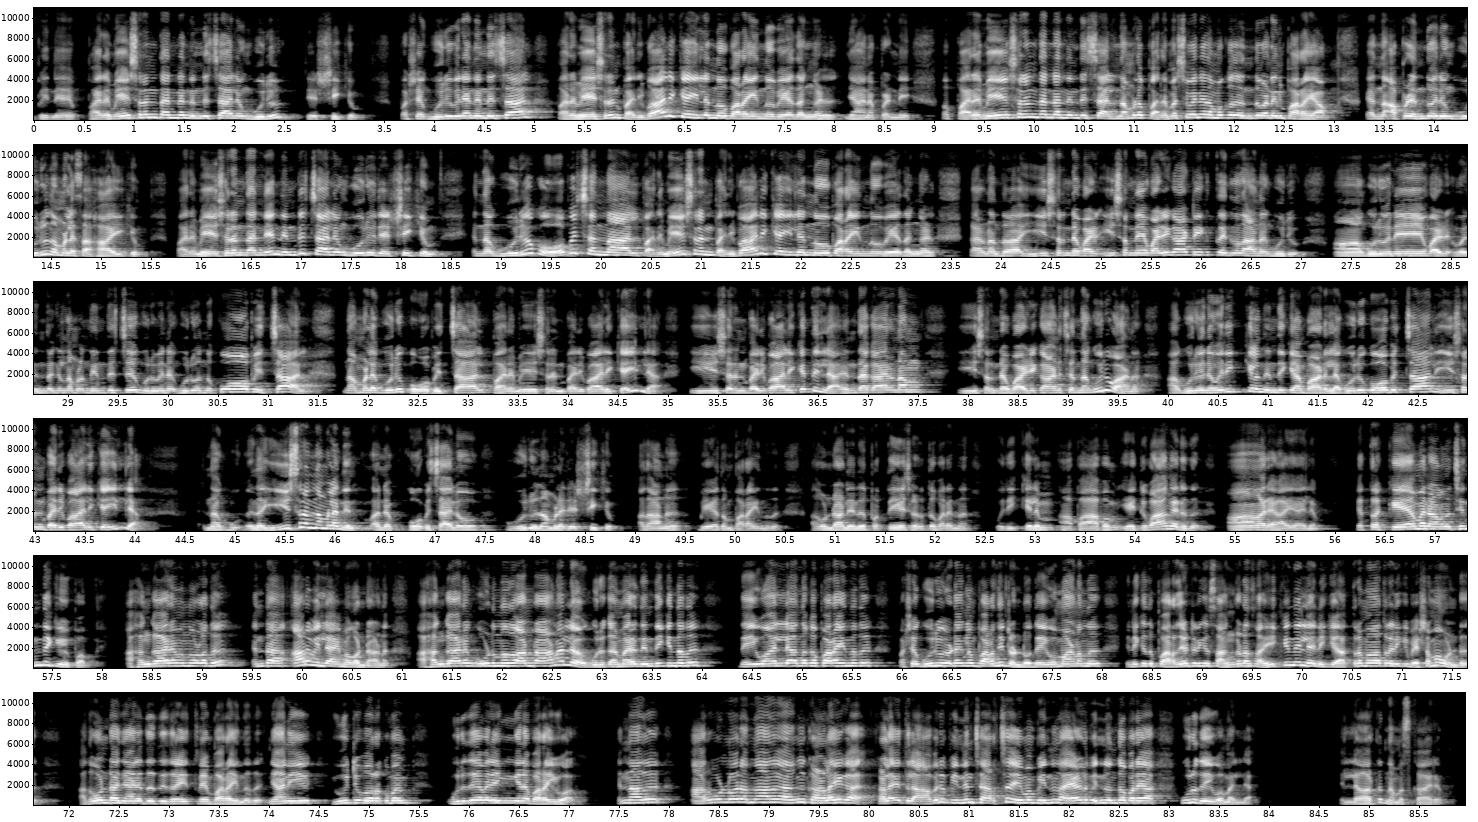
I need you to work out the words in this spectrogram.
പിന്നെ പരമേശ്വരൻ തന്നെ നിന്ദിച്ചാലും ഗുരു രക്ഷിക്കും. പക്ഷെ ഗുരുവിനെ നിന്ദിച്ചാൽ പരമേശ്വരൻ പരിപാലിക്കയില്ലെന്ന് പറയുന്നു വേദങ്ങൾ ജ്ഞാനപ്പെണ്ണി. പരമേശ്വരൻ തന്നെ നിന്ദിച്ചാൽ നമ്മൾ പരമശിവനെ നമുക്ക് എന്ത് വേണമെങ്കിലും പറയാം. എന്ന് അപ്പോഴെന്ത് വരും ഗുരു നമ്മളെ സഹായിക്കും. പരമേശ്വരൻ തന്നെ നിന്ദിച്ചാലും ഗുരു രക്ഷിക്കും. എന്നാൽ ഗുരു കോപിച്ചെന്നാൽ പരമേശ്വരൻ പരിപാലിക്കയില്ലെന്ന് പറയുന്നു വേദങ്ങൾ. കാരണം എന്താ? ഈശ്വരന്റെ വഴി ഈശ്വരനെ വഴികാട്ടി തരുന്നതാണ് ഗുരു. ആ ഗുരുവിനെ വഴി എന്തെങ്കിലും നമ്മൾ നിന്ദിച്ച് ഗുരുവിനെ ഗുരു എന്ന് കോപിച്ചാൽ നമ്മളെ ഗുരു കോപിച്ചാൽ പരമേശ്വരൻ പരിപാലിക്കയില്ല. ഈശ്വരൻ പരിപാലിക്കത്തില്ല. എന്താ കാരണം? ഈശ്വരന്റെ വഴി കാണിച്ചെന്ന ഗുരുവാണ്. ആ ഗുരുവിനെ ഒരിക്കലും നിന്ദിക്കാൻ പാടില്ല. ഗുരു കോപിച്ചാൽ ഈശ്വരൻ പരിപാലിക്കയില്ല. എന്നാൽ ഈശ്വരൻ നമ്മളെ പിന്നെ കോപിച്ചാലോ? ഗുരു നമ്മളെ രക്ഷിക്കും. അതാണ് വേദം പറയുന്നത്. അതുകൊണ്ടാണ് ഞാൻ പ്രത്യേകിച്ച് എടുത്ത് പറയുന്നത്. ഒരിക്കലും ആ പാപം ഏറ്റുവാങ്ങരുത്. ആരായാലും. എത്ര കേമനാണെന്ന് ചിന്തിക്കൂ ഇപ്പം. അഹങ്കാരം എന്നുള്ളത് എന്താ? അറിവില്ലായ്മ കൊണ്ടാണ്. അഹങ്കാരം കൂടുന്നത് കൊണ്ടാണല്ലോ ഗുരുക്കന്മാരെ നിന്ദിക്കുന്നത്. ദൈവമല്ല എന്നൊക്കെ പറയുന്നത്. പക്ഷെ ഗുരു എവിടെയെങ്കിലും പറഞ്ഞിട്ടുണ്ടോ? ദൈവമാണെന്ന് എനിക്കിത് പറഞ്ഞിട്ട് എനിക്ക് സങ്കടം സഹിക്കുന്നില്ല എനിക്ക്. അത്രമാത്രം എനിക്ക് വിഷമമുണ്ട്. അതുകൊണ്ടാണ് ഞാനിത് ഇത് ഇത്രയും പറയുന്നത്. ഞാൻ ഈ യൂട്യൂബ് തുറക്കുമ്പം ഗുരുദേവനെ ഇങ്ങനെ പറയുക എന്നാൽ അത് അറിവുള്ളവരെന്നാൽ അത് അങ്ങ് കളയുക കളയത്തില്ല. അവർ പിന്നെ ചർച്ച ചെയ്യുമ്പോൾ പിന്നെ അയാൾ പിന്നെന്താ പറയുക ഗുരുദൈവമല്ല. എല്ലാവർക്കും നമസ്കാരം.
